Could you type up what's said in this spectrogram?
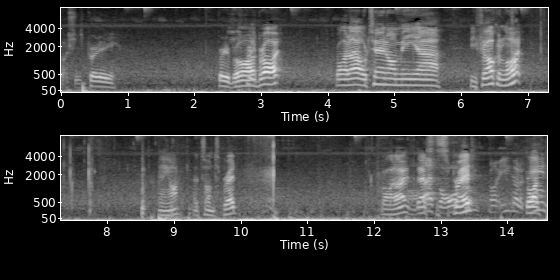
like, she's pretty pretty Pretty bright. bright. Right, I'll turn on me uh, me Falcon light. Hang on, that's on spread. Righto, that's, the spread. Right, you got a Right.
